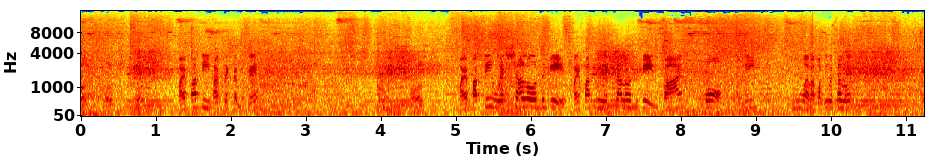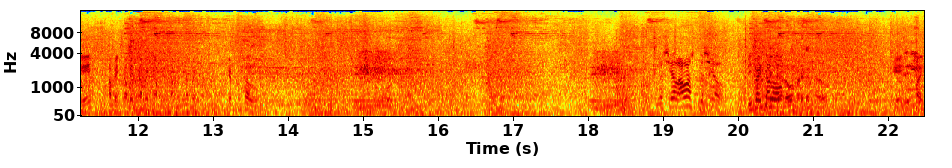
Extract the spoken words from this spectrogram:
hold, hold, hold. My party, 5 seconds, oke. Hold. My party was shallow the gate. My party was shallow the. Five, four, three, two, one. My party was shallow. Okay, come back, come back, come back, come back. Get for shallow. Glacial, awas, glacial. Defense shallow. Halo, mereka halo. Okay.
